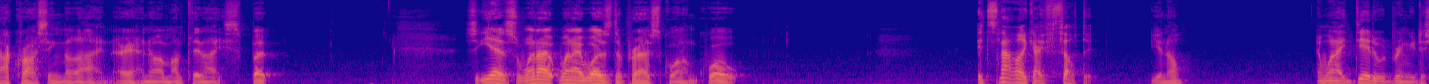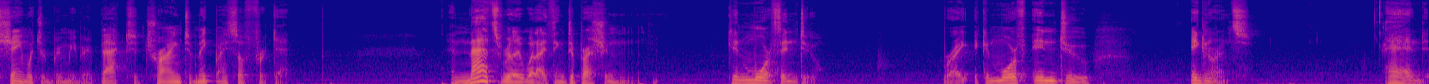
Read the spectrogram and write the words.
not crossing the line. All right, I know I'm on thin ice, but so yes, when I when I was depressed, quote unquote, it's not like I felt it, you know. And when I did, it would bring me to shame, which would bring me right back to trying to make myself forget. And that's really what I think depression can morph into. Right? It can morph into ignorance and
